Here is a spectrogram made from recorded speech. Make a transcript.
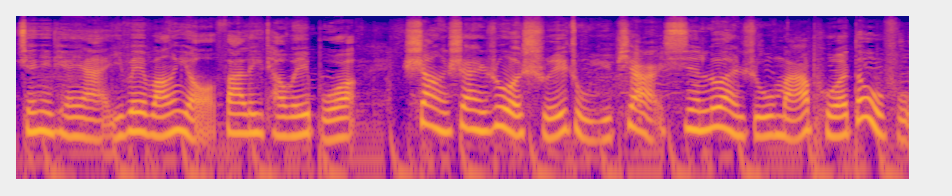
前几天呀，一位网友发了一条微博。上善若水煮鱼片，心乱如麻婆豆腐。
